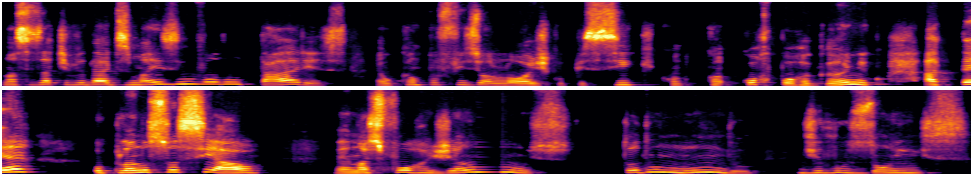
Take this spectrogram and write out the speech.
nossas atividades mais involuntárias, é o campo fisiológico, psíquico, corpo orgânico, até o plano social. Né? Nós forjamos todo um mundo de ilusões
